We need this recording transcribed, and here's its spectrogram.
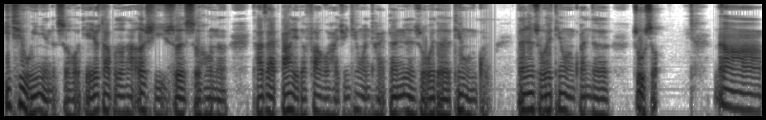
一七五一年的时候，也就差不多他二十一岁的时候呢，他在巴黎的法国海军天文台担任所谓的天文官，担任所谓天文官的助手。那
